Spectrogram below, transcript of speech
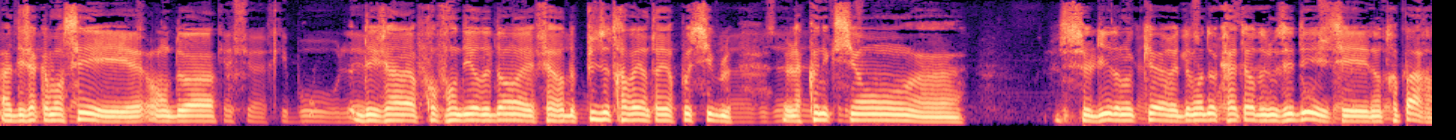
a, déjà commencé et on doit déjà approfondir dedans et faire le plus de travail intérieur possible. La connexion, euh, se lier dans nos cœurs et demander au Créateur de nous aider, c'est notre part.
